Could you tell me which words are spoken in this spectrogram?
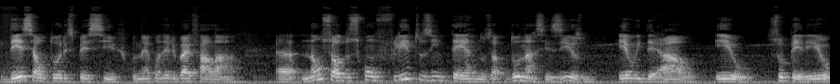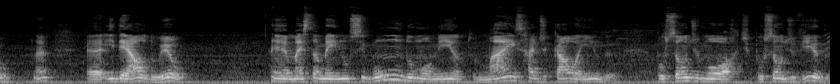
desse autor específico, né, quando ele vai falar uh, não só dos conflitos internos do narcisismo, eu ideal, eu, super eu, né, uh, ideal do eu, é, mas também no segundo momento, mais radical ainda, pulsão de morte, pulsão de vida,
